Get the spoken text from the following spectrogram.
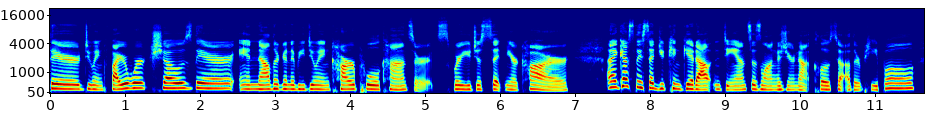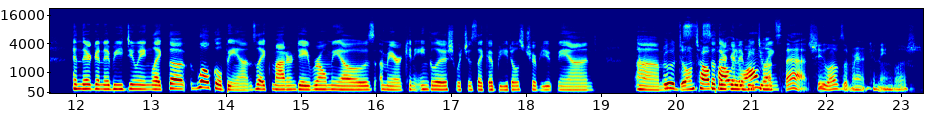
they're doing fireworks shows there. And now they're going to be doing carpool concerts where you just sit in your car. And I guess they said you can get out and dance as long as you're not close to other people. And they're going to be doing like the local bands, like Modern Day Romeos, American English, which is like a Beatles tribute band. Um, Ooh, don't tell so Polly Walnuts that. She loves American English.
